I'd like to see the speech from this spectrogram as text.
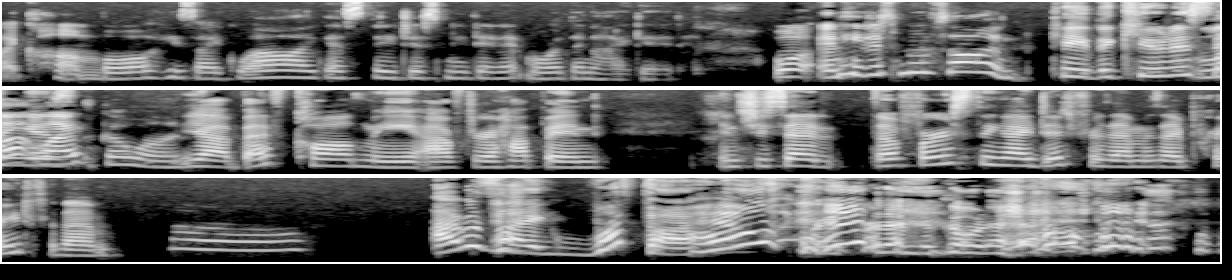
like humble. He's like, well, I guess they just needed it more than I did. Well, and he just moves on. Okay, the cutest Let thing life go on. Yeah, Beth called me after it happened, and she said the first thing I did for them is I prayed for them. I was like, what the hell? Pray for them to go to hell.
